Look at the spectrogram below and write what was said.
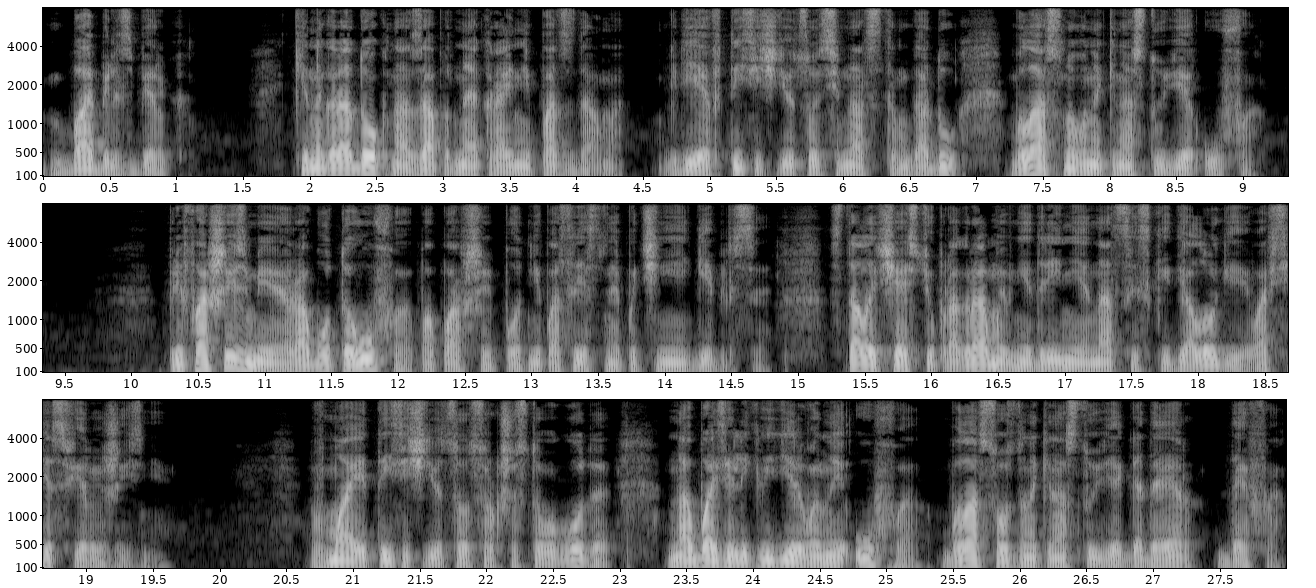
Бабельсберг. Киногородок на западной окраине Потсдама, где в 1917 году была основана киностудия «Уфа». При фашизме работа УФА, попавшей под непосредственное подчинение Геббельса, стала частью программы внедрения нацистской идеологии во все сферы жизни. В мае 1946 года на базе ликвидированной УФА была создана киностудия ГДР «ДЕФА».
